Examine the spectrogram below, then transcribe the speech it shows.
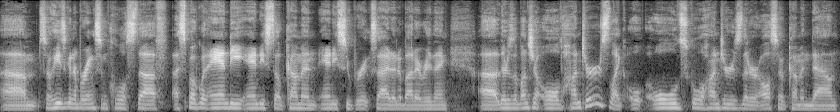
Um, so he's gonna bring some cool stuff. I spoke with Andy. Andy's still coming. Andy's super excited about everything. Uh, there's a bunch of old hunters, like old, old school hunters, that are also coming down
